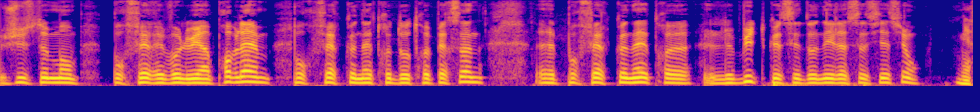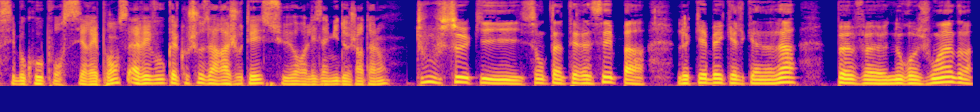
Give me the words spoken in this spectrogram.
justement pour faire évoluer un problème, pour faire connaître d'autres personnes, euh, pour faire connaître euh, le but que s'est donné l'association. Merci beaucoup pour ces réponses. Avez-vous quelque chose à rajouter sur les amis de Jean Talon? Tous ceux qui sont intéressés par le Québec et le Canada peuvent euh, nous rejoindre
